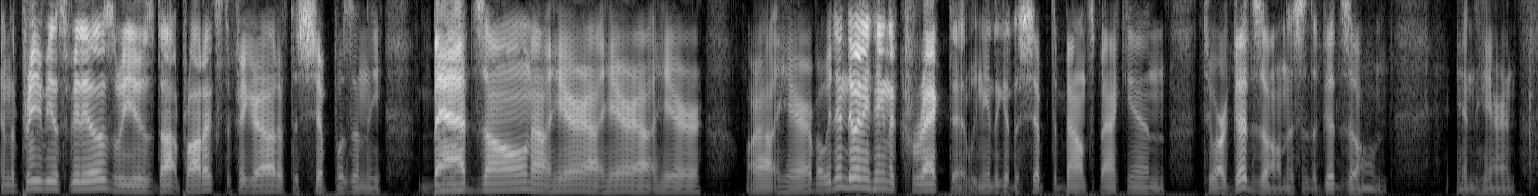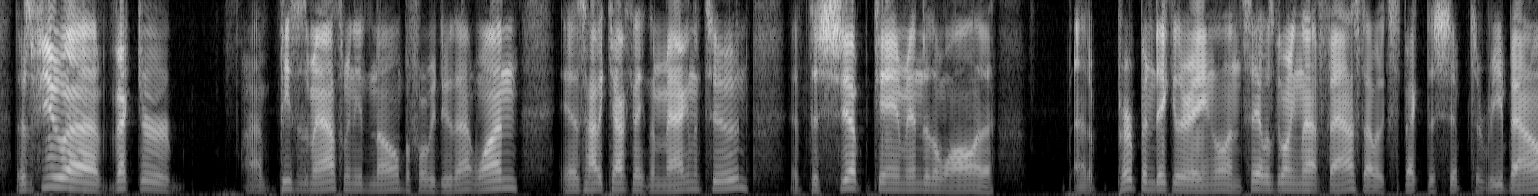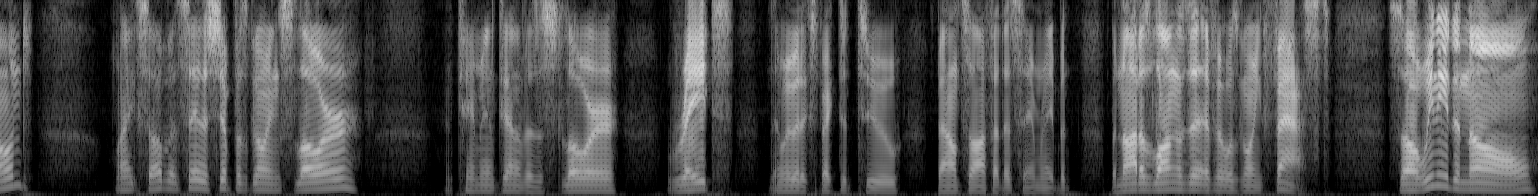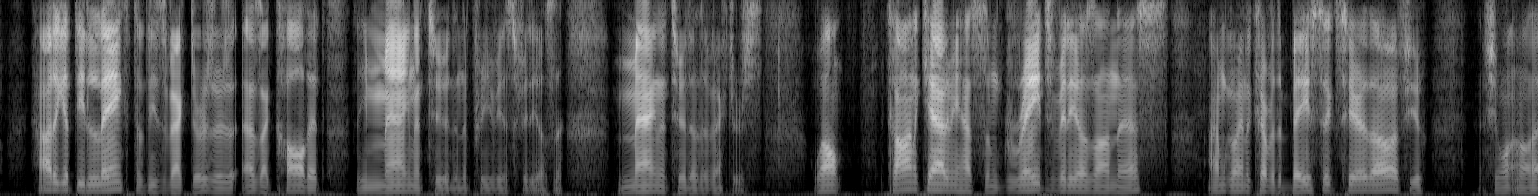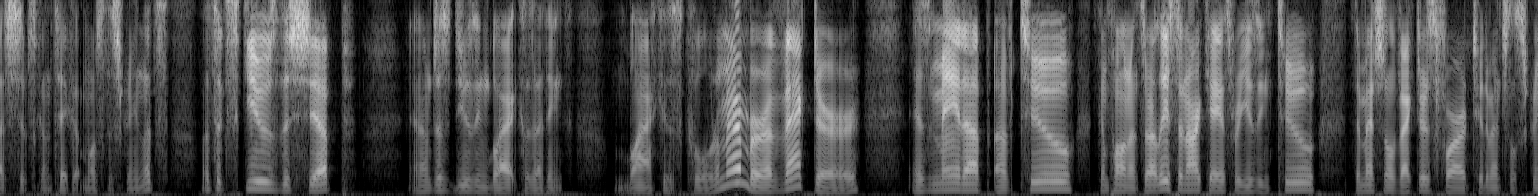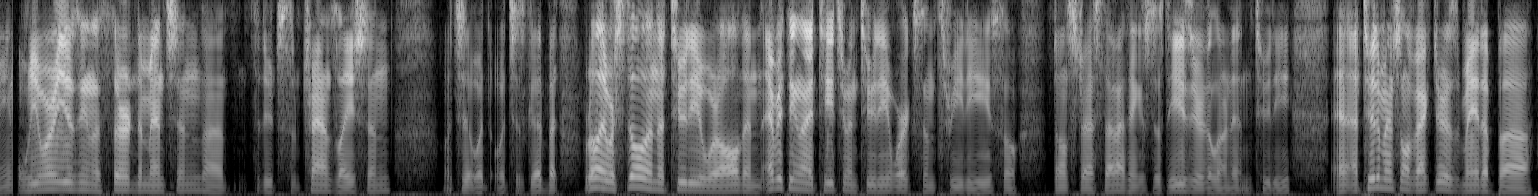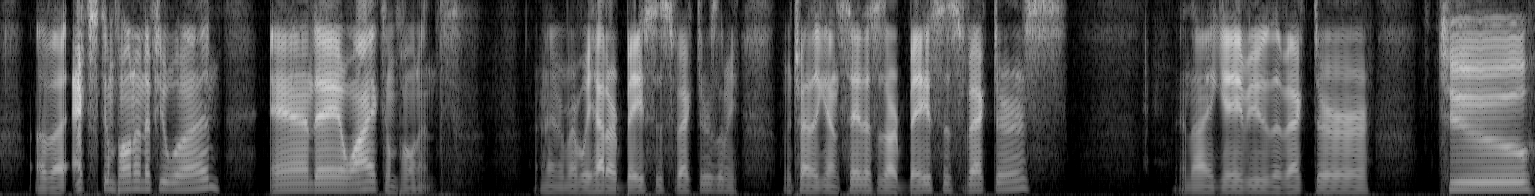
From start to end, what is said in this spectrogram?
In the previous videos, we used dot products to figure out if the ship was in the bad zone out here, out here, out here, or out here. But we didn't do anything to correct it. We need to get the ship to bounce back in to our good zone. This is the good zone in here. And there's a few uh, vector uh, pieces of math we need to know before we do that. One is how to calculate the magnitude. If the ship came into the wall at a at a perpendicular angle and say it was going that fast, I would expect the ship to rebound like so. But say the ship was going slower, it came in kind of as a slower rate, then we would expect it to bounce off at the same rate, but but not as long as it, if it was going fast. So we need to know how to get the length of these vectors, or as I called it, the magnitude in the previous videos, the magnitude of the vectors. Well, Khan Academy has some great videos on this. I'm going to cover the basics here, though. If you if you want, oh, that ship's going to take up most of the screen. Let's let's excuse the ship, and I'm just using black because I think black is cool. Remember, a vector is made up of two components, or at least in our case, we're using two dimensional vectors for our two-dimensional screen. We were using the third dimension uh, to do some translation which is, which is good. But really, we're still in the 2D world, and everything that I teach you in 2D works in 3D, so don't stress that. I think it's just easier to learn it in 2D. And a two-dimensional vector is made up uh, of a x component, if you would, and a y component. All right, remember we had our basis vectors. Let me let me try that again. Say this is our basis vectors, and I gave you the vector two,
